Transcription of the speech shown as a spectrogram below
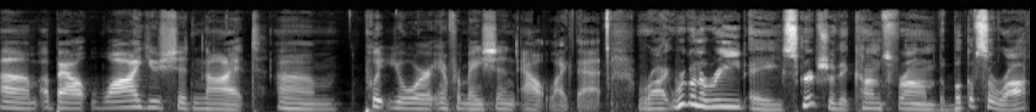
um, about why you should not um, put your information out like that. Right. We're going to read a scripture that comes from the book of Sirach,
